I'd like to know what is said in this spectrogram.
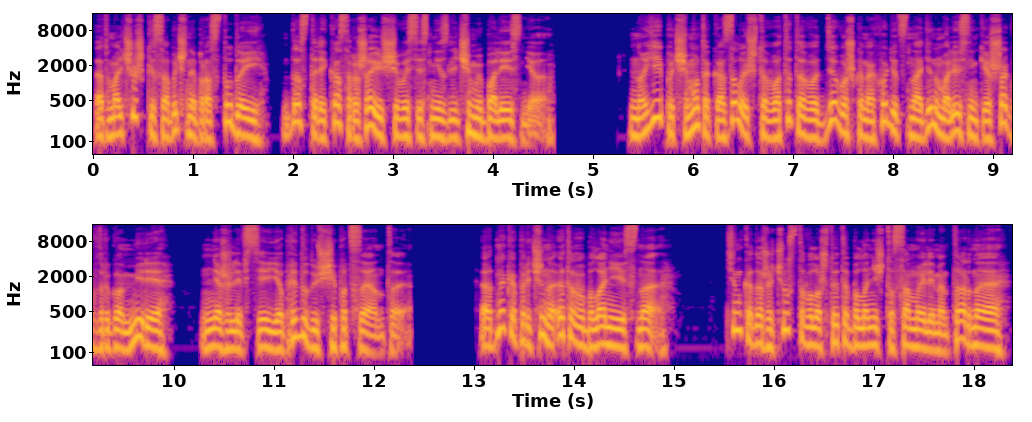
от мальчишки с обычной простудой до старика, сражающегося с неизлечимой болезнью. Но ей почему-то казалось, что вот эта вот девушка находится на один малюсенький шаг в другом мире, нежели все ее предыдущие пациенты. Однако причина этого была неясна. Тинка даже чувствовала, что это было нечто самое элементарное,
